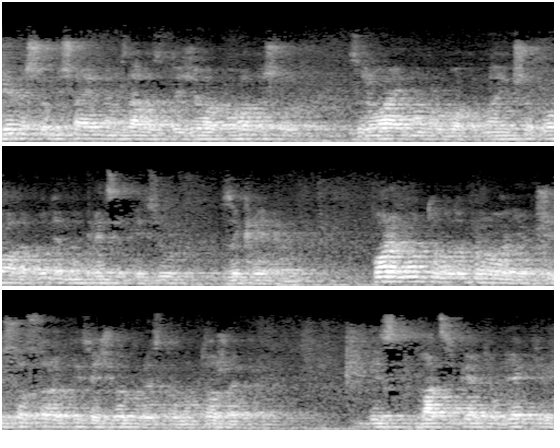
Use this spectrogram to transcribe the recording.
Єдине, що мішає нам зараз дощова погода, що зриває нам роботу. Ну, якщо погода буде, ми в принципі цю закриємо. По ремонту водопроводів 640 тисяч використано теж десь 25 об'єктів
